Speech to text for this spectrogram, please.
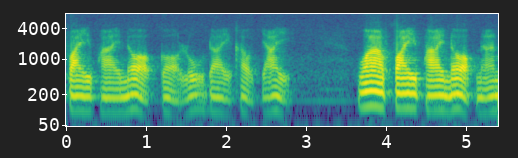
ไฟภายนอกก็รู้ได้เข้าใจ ว่าไฟภายนอกนั้น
